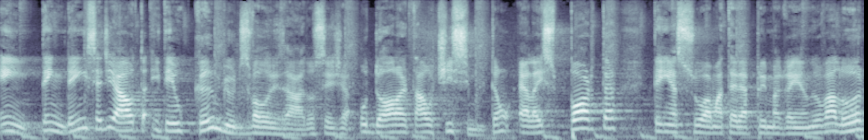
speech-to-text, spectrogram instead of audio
em tendência de alta e tem o câmbio desvalorizado, ou seja, o dólar está altíssimo. Então, ela exporta, tem a sua matéria-prima ganhando valor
